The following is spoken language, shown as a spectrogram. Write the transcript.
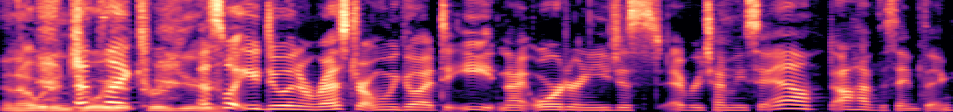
and I would enjoy like it through you. that's what you do in a restaurant when we go out to eat, and I order, and you just every time you say, "Oh, I'll have the same thing."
